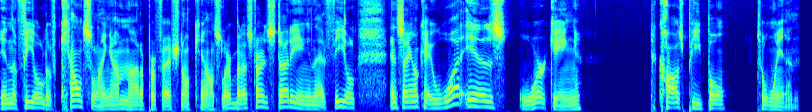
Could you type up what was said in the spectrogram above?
in the field of counseling. I'm not a professional counselor, but I started studying in that field and saying, okay, what is working to cause people to win?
